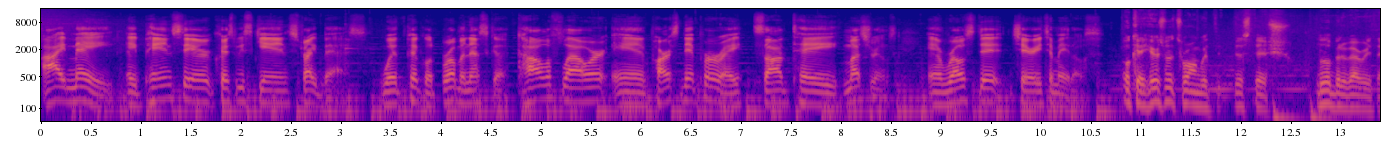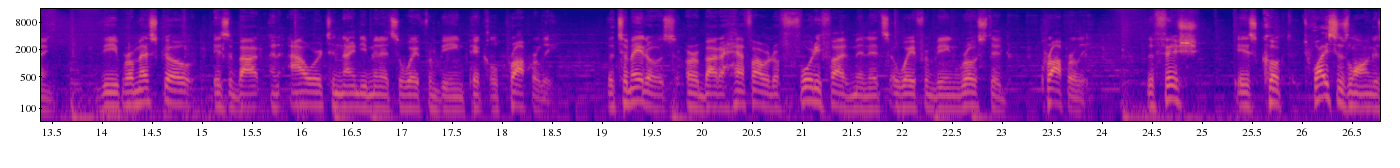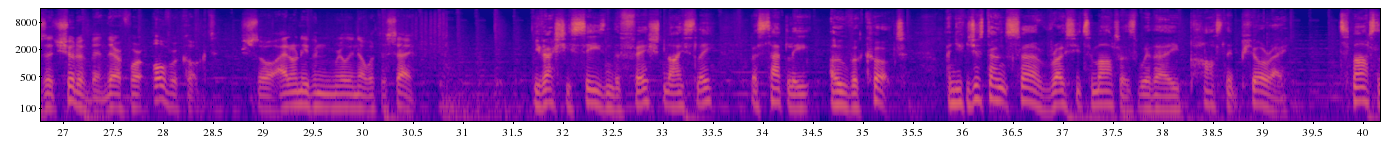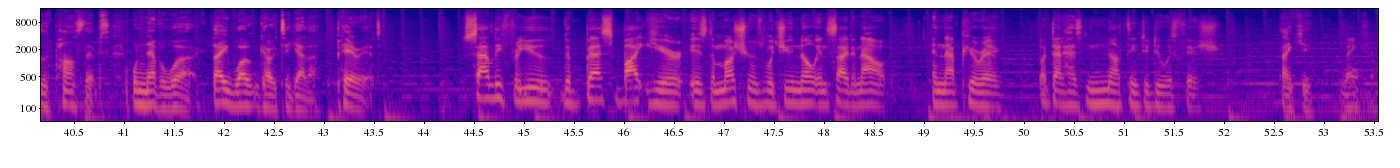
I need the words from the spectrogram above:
I made a pan-seared crispy skin striped bass with pickled romanesco, cauliflower and parsnip puree, sauteed mushrooms, and roasted cherry tomatoes. Okay, here's what's wrong with this dish. A little bit of everything. The romesco is about an hour to 90 minutes away from being pickled properly. The tomatoes are about a half hour to 45 minutes away from being roasted properly. The fish is cooked twice as long as it should have been, therefore overcooked. So I don't even really know what to say. You've actually seasoned the fish nicely, but sadly overcooked. And you just don't serve roasted tomatoes with a parsnip puree. Tomatoes and parsnips will never work. They won't go together, period. Sadly for you, the best bite here is the mushrooms, which you know inside and out, in that puree. But that has nothing to do with fish. Thank you. Thanks, sir.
